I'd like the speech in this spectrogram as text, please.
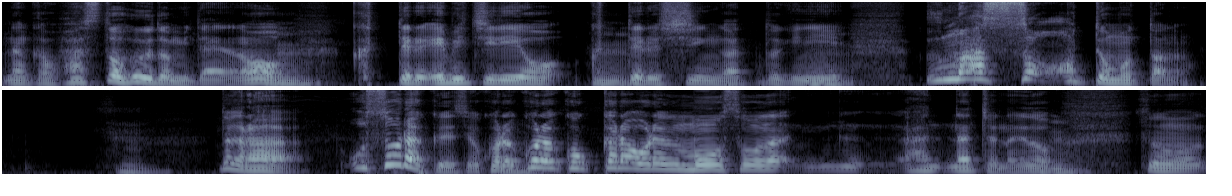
なんかファストフードみたいなのをうん。食ってるエビチリを食ってるシーンがあった時に、うまそうって思ったの、うん。だからおそらくですよ。これこれはこっから俺の妄想なあなっちゃうんだけど、ん。その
